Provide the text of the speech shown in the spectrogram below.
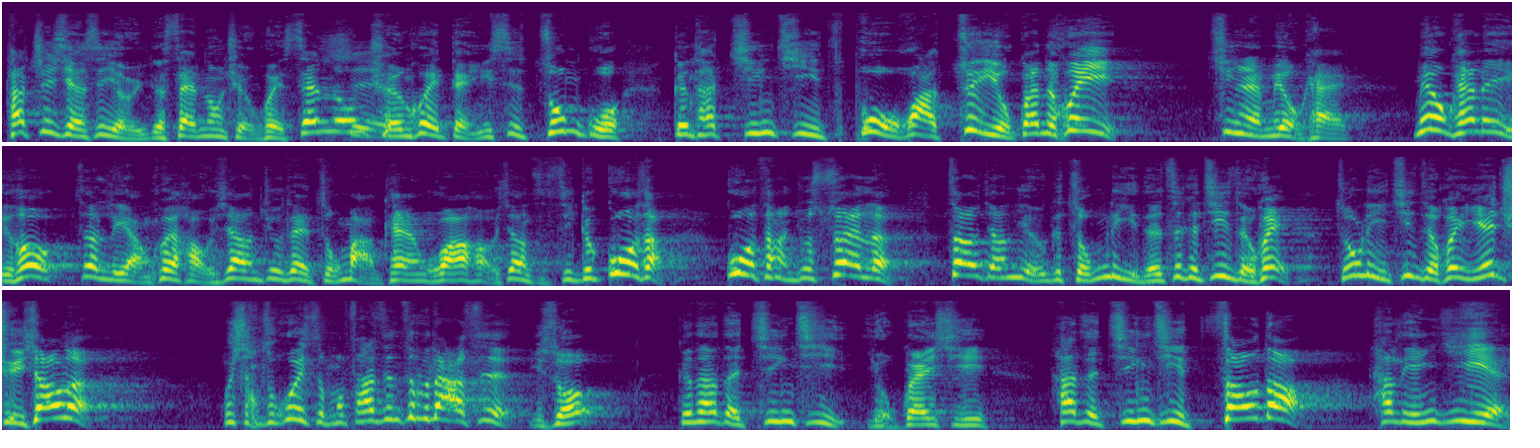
他之前是有一个三中全会，三中全会等于是中国跟他经济破坏最有关的会议，竟然没有开。没有开了以后，这两会好像就在走马看花，好像只是一个过场，过场就算了。照讲有一个总理的这个记者会，总理记者会也取消了。我想说，为什么发生这么大事？你说跟他的经济有关系？他的经济遭到他连演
